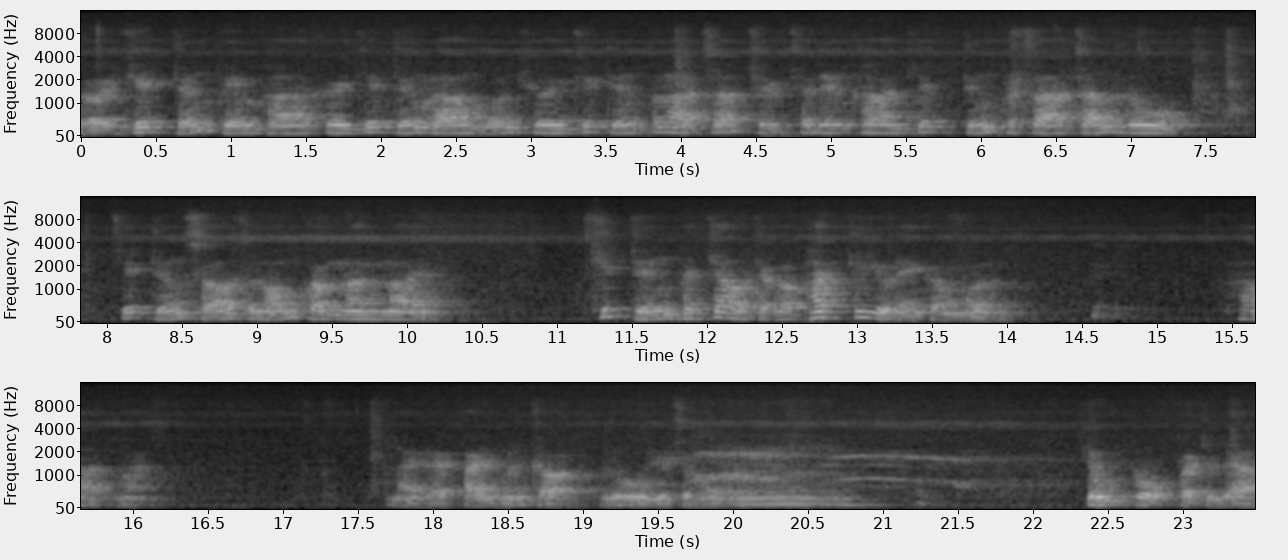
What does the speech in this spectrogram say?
เคยคิดถึงเพียงพาเคยคิดถึงลาหุนเคยคิดถึงพระราชสิเสด็จคานคิดถึงประสาทสังดู คิดถึงสอสนองกำนันนายคิดถึงพระเจ้าจักรพรรดิที่อยู่ในกำเมืองภาคมาไม่ได้ไปเหมือนก่อนรู้อยู่เสมอจุกโกปัจจุบัน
